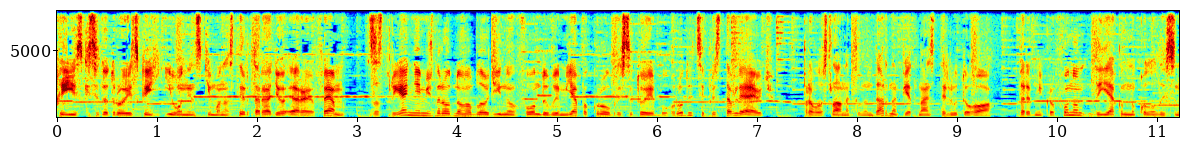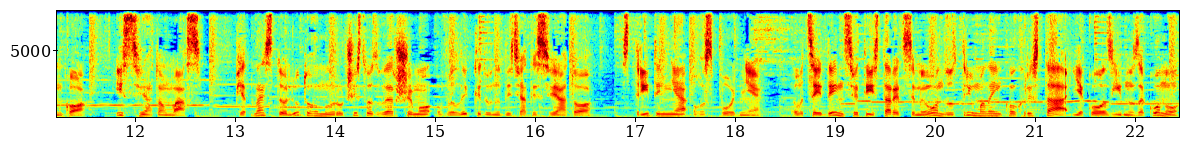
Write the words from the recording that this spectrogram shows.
Київський Свято-Троїцький Іонинський монастир та радіо РФМ за сприяння Міжнародного благодійного фонду в ім'я Покрову Пресвятої Богородиці представляють православний календар на 15 лютого. Перед мікрофоном диякон Микола Лисенко. І святом вас! 15 лютого ми урочисто звершимо велике двонадесяте свято стрітення Господнє. В цей день святий старець Симеон зустрів маленького Христа, якого згідно закону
